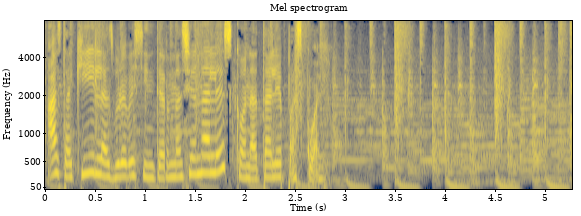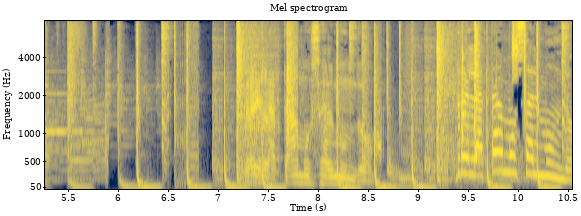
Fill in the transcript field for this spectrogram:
Hasta aquí las breves internacionales con Natalia Pascual. Relatamos al mundo. Relatamos al mundo.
